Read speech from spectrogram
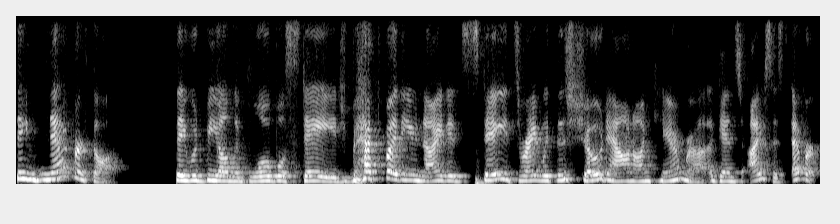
They never thought they would be on the global stage backed by the United States, right? With this showdown on camera against ISIS ever.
